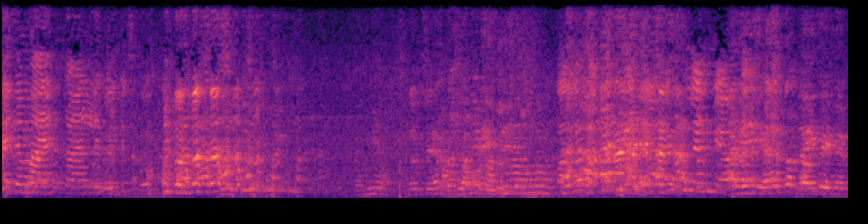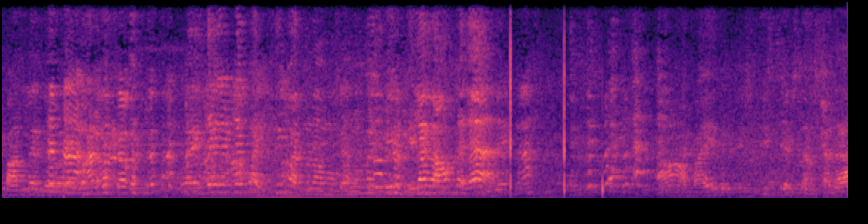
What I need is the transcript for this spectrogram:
అయితే మా ఆయన కాళ్ళే చూపించుకో ఇలా రావు కదా కదా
